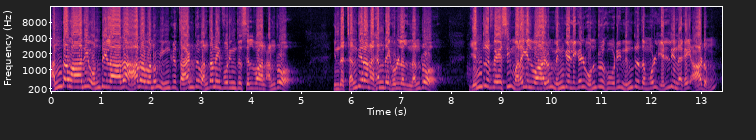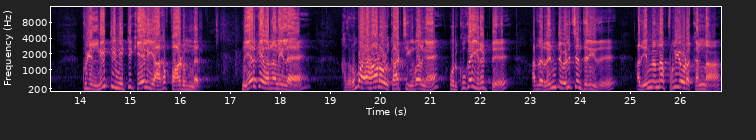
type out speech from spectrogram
அந்தவாதி ஒன்றில்லாத ஆதவனும் இங்கு தாழ்ந்து வந்தனை புரிந்து செல்வான் அன்றோ? இந்த சந்திரன் அகந்தை கொள்ளல் நன்றோ? என்று பேசி மலையில் வாழும் மென்கெளிகள் ஒன்று கூடி நின்று தம்முள் எள்ளி நகை ஆடும். குயில் நீட்டி நீட்டி கேலியாக பாடும்னர். இந்த இயற்கை வர்ணனையில் அது ரொம்ப அழகான ஒரு காட்சி. இங்கே பாருங்க. ஒரு குகை இருட்டு. அதில் ரெண்டு வெளிச்சம் தெரியுது. அது என்னன்னா புலியோட கண்ணா.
